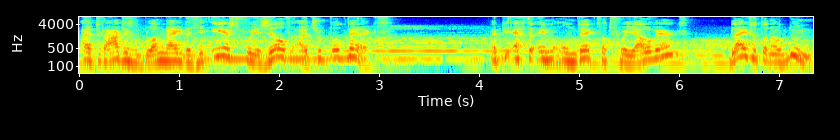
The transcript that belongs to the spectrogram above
Uiteraard is het belangrijk dat je eerst voor jezelf uitzoekt wat werkt. Heb je echter eenmaal ontdekt wat voor jou werkt, blijf het dan ook doen.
